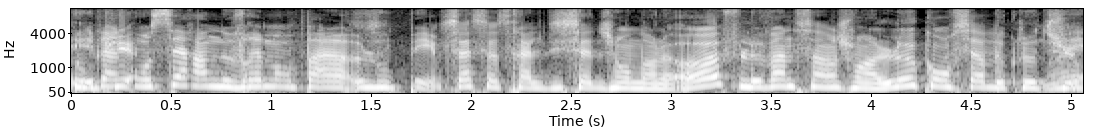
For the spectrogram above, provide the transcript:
Donc Et puis- un concert à ne vraiment pas louper. Ça, ce sera le 17 juin dans le off. Le 25 juin, le concert de clôture.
